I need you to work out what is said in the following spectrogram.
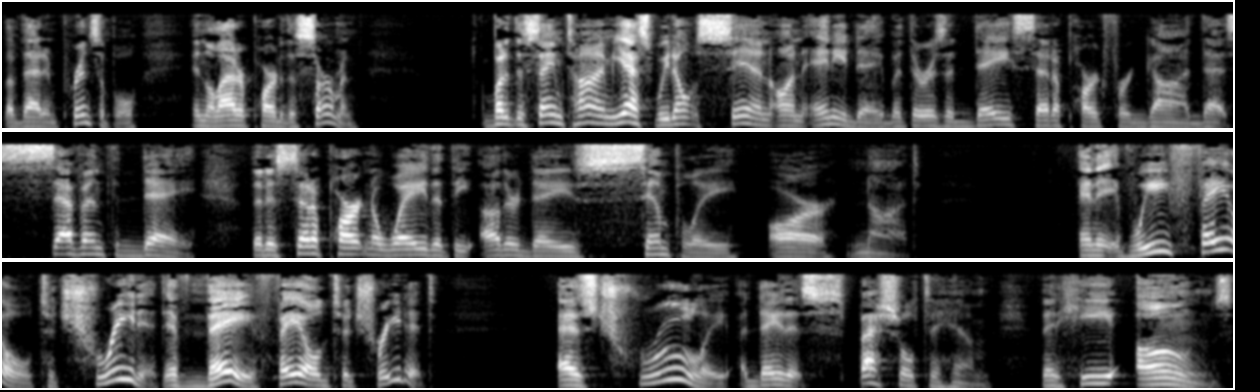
of that in principle in the latter part of the sermon. But at the same time, yes, we don't sin on any day, but there is a day set apart for God, that seventh day, that is set apart in a way that the other days simply are not. And if we fail to treat it, if they failed to treat it as truly a day that's special to Him, that He owns,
